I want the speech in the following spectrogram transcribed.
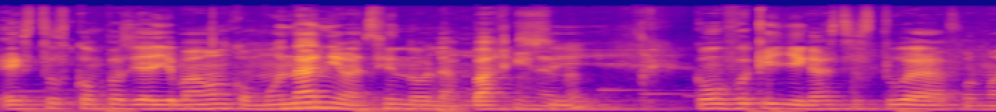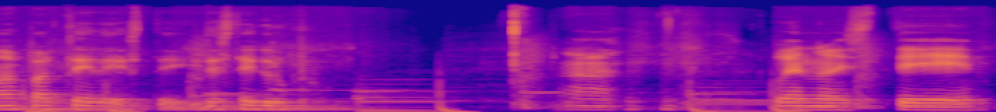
estos compas ya llevaban como un año haciendo la página, ¿no? Sí. ¿Cómo fue que llegaste tú a formar parte de este, de este grupo? Ah, bueno, este.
